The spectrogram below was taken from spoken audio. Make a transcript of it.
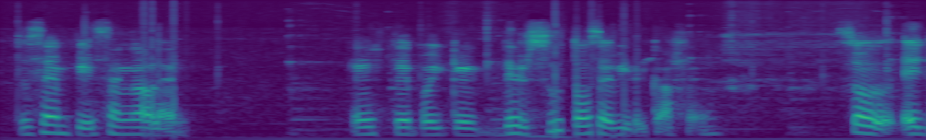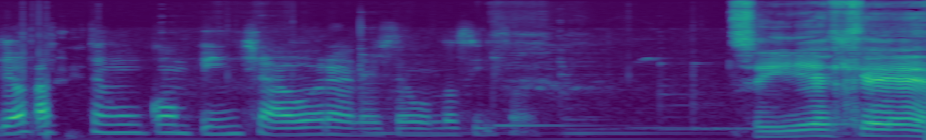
Entonces empiezan a hablar. Este, porque del susto se vira el café. So, ellos hacen un compinche ahora en el segundo season. Sí, es que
